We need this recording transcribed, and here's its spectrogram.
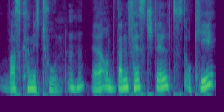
Was kann ich tun? Mhm. Ja, und dann feststellst, okay,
